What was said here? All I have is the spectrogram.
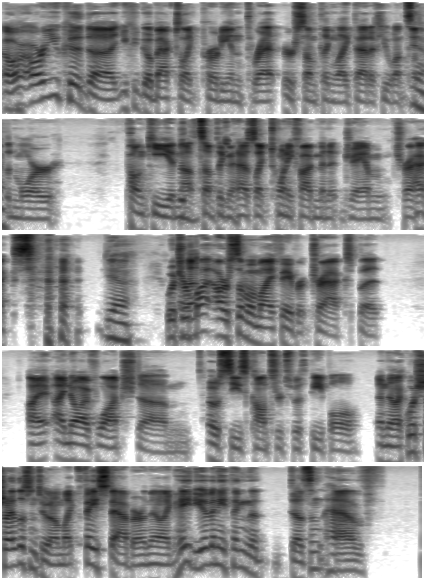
Or or you could uh, you could go back to like Protean Threat or something like that if you want Yeah. something more punky and not something that has like 25 minute jam tracks, Yeah. which are Uh, my, are some of my favorite tracks. But I I know I've watched um, OC's concerts with people, and they're like, "What should I listen to?" And I'm like, "Face Stabber," and they're like, "Hey, do you have anything that doesn't have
